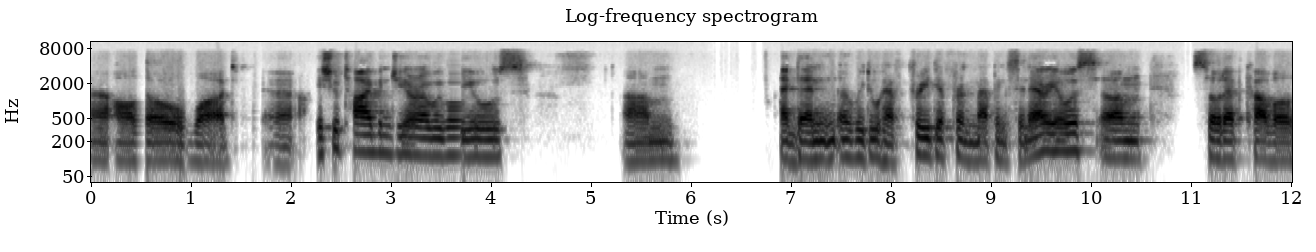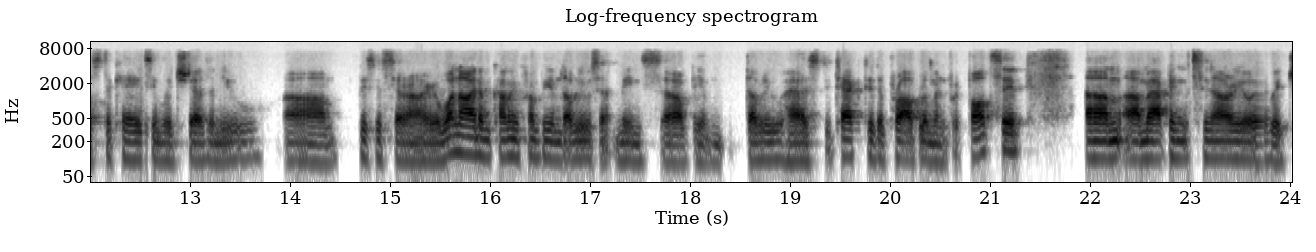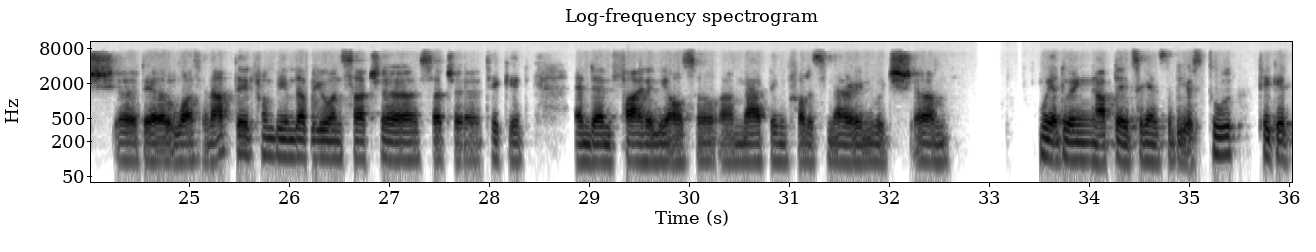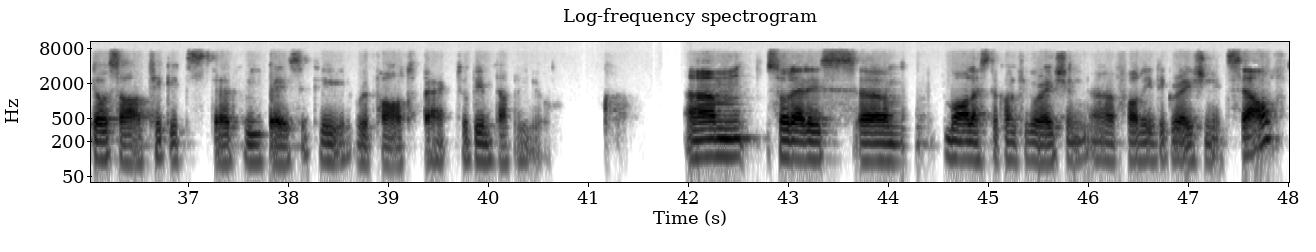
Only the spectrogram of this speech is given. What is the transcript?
uh, also what uh, issue type in Jira we will use. Um, and then uh, we do have three different mapping scenarios. Um, so that covers the case in which there's a new um, business scenario one item coming from BMW. That means uh, BMW has detected a problem and reports it. Um, a mapping scenario in which uh, there was an update from BMW on such a such a ticket, and then finally also a mapping for the scenario in which um, we are doing updates against the BS2 ticket. Those are tickets that we basically report back to BMW. Um, so that is um, more or less the configuration uh, for the integration itself.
